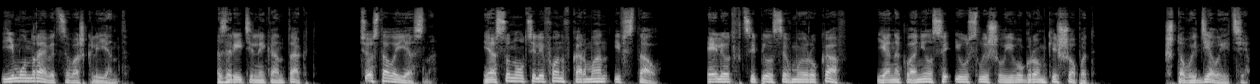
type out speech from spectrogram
ему нравится ваш клиент. Зрительный контакт. Все стало ясно. Я сунул телефон в карман и встал. Эллиот вцепился в мой рукав. Я наклонился и услышал его громкий шепот. «Что вы делаете?»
